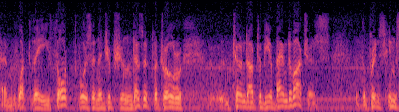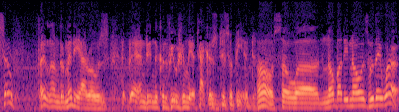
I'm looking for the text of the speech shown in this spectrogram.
and what they thought was an Egyptian desert patrol turned out to be a band of archers. The prince himself fell under many arrows, and in the confusion, the attackers disappeared. Oh, so uh, nobody knows who they were.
